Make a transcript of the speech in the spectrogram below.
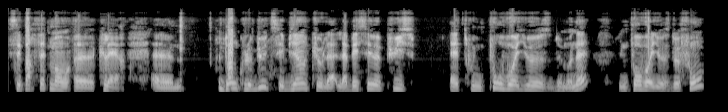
c'est parfaitement clair. Donc le but, c'est bien que la, BCE puisse être une pourvoyeuse de monnaie, une pourvoyeuse de fonds,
